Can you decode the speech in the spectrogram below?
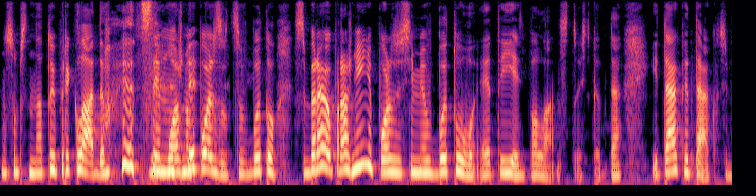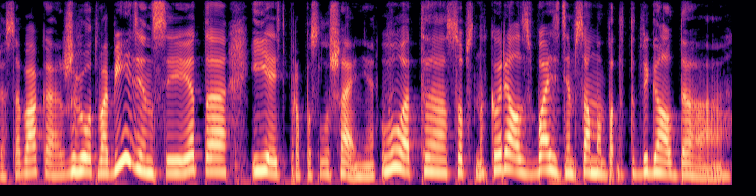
ну, собственно, на то и прикладывается, и можно пользоваться в быту. Собираю упражнения, пользуюсь ими в быту, это и есть баланс, то есть когда и так, и так. У тебя собака живет в обиденс, и это и есть про послушание послушание. Вот, э, собственно, ковырялась в базе, тем самым отодвигал до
